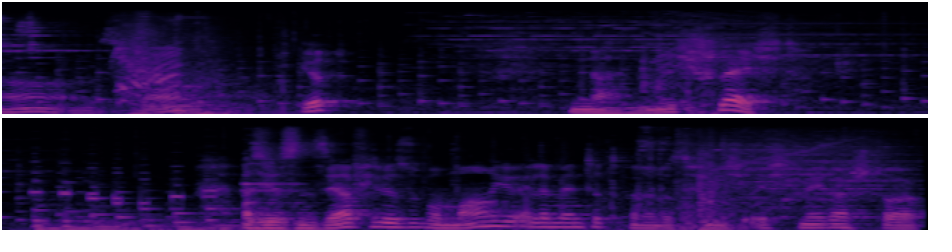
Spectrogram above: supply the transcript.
Ah, alles klar. Gut. Na, nicht schlecht. Also hier sind sehr viele Super Mario Elemente drin, das finde ich echt mega stark.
